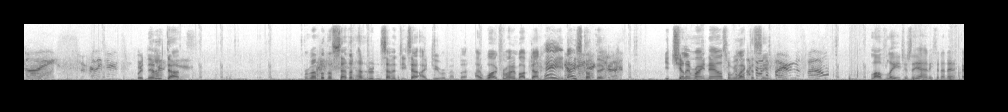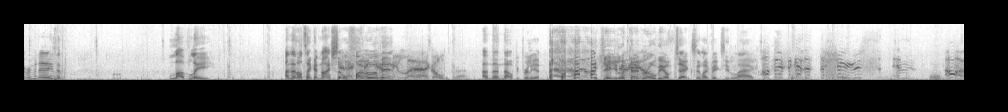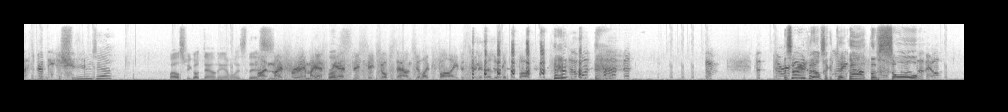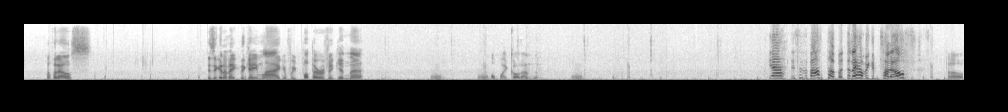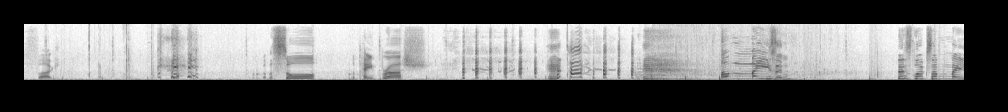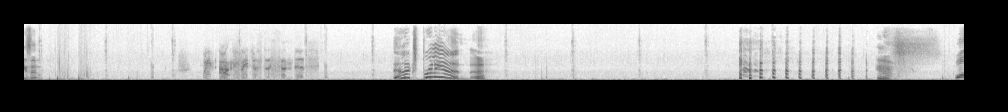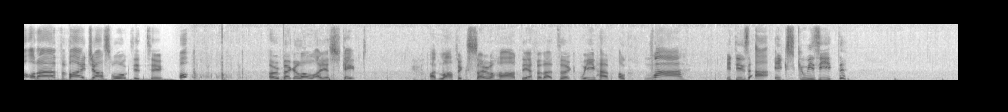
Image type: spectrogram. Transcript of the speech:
Nice. We're really doing some We're nearly done. here. Remember the 777? I do remember. I work from home, but I'm done. Hey, nice topic. You chilling right now? so we like I to see. phone as well. Lovely. Just yeah, anything and everything and anything. Lovely. And then I'll take a nice little It photo of it, lag. And then that'll be brilliant. Oh, yeah, you look over at all the objects, it like makes you lag. Oh, don't forget the, the shoes. In... Oh, I scrubbed these shoes. Shoes, yeah. What else we got down here? What is this? My my frame, my Rough. FPS literally drops down to like five as soon as I look at the bar. Someone turned the... the Is there anything else I can take? Oh, the saw! Turn it on. Nothing else? Is it gonna make the game lag if we pop everything in there? Oh my god, and the Yeah, this is the bathtub. I don't know how we can turn it off. Oh fuck. Got the saw, the paintbrush. amazing! This looks amazing! We've actually just ascended. It looks brilliant! Uh. what on earth have I just walked into? Oh! Omega lol, I escaped. I'm laughing so hard, the effort that took. We have, oh, mwah! It is uh, exquisite.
